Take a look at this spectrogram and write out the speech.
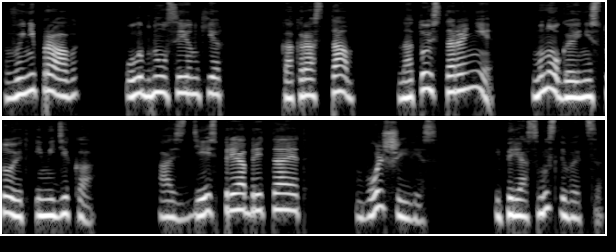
Вы не правы, улыбнулся Юнкер. Как раз там, на той стороне, многое не стоит и медика. А здесь приобретает больший вес и переосмысливается.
